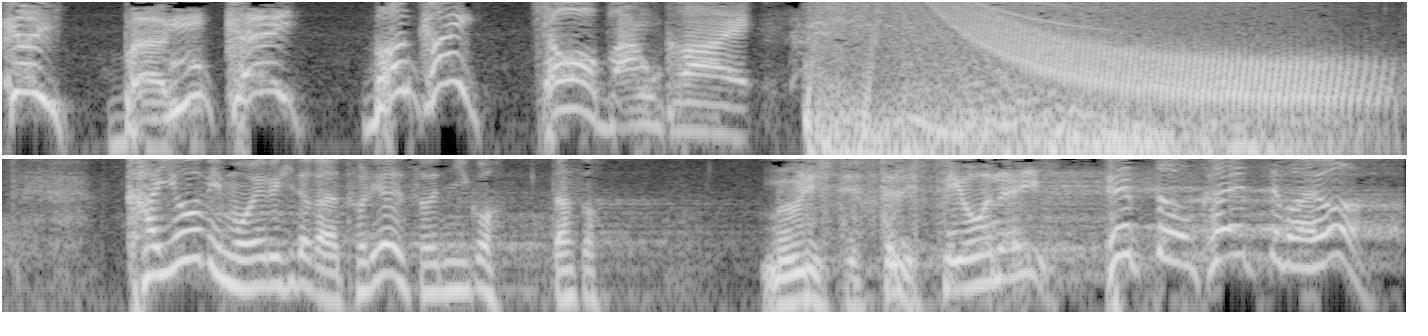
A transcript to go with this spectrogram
回挽回挽回超挽回う。火曜日燃える日だから、とりあえずそれに行こう。出そう。無理して捨てる必要はない。ペットを帰ってばよ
